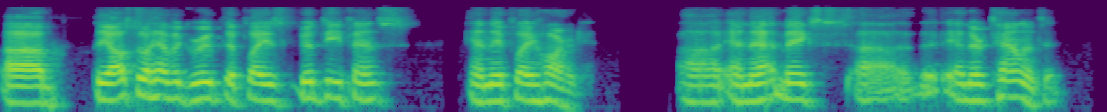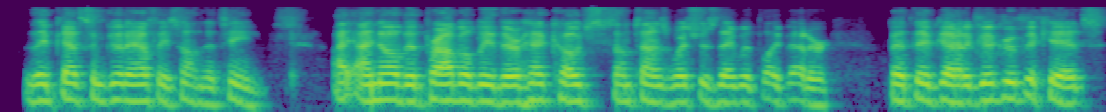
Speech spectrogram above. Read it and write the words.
Uh, they also have a group that plays good defense and they play hard, uh, and that makes uh, and they're talented. They've got some good athletes on the team. I, I know that probably their head coach sometimes wishes they would play better, but they've got a good group of kids.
